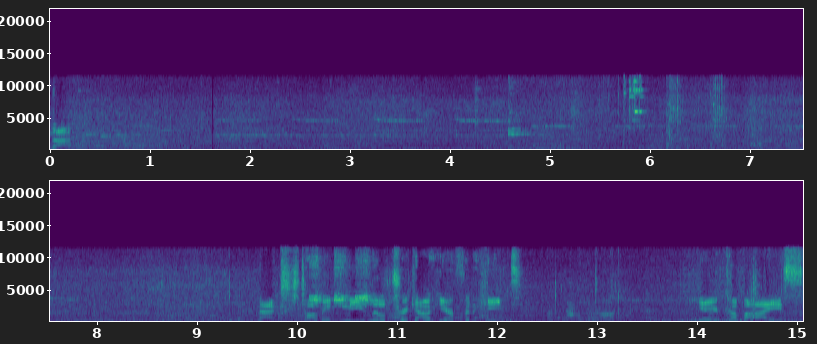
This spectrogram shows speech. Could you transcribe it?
Nah. Max just taught me a neat little trick out here for the heat. You get your cup of ice,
